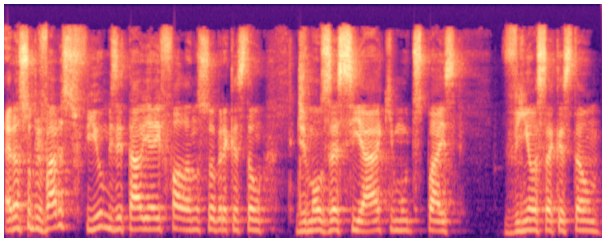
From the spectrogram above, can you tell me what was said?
era sobre vários filmes e tal, e aí falando sobre a questão de Mãos S.A., que muitos pais vinham essa questão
